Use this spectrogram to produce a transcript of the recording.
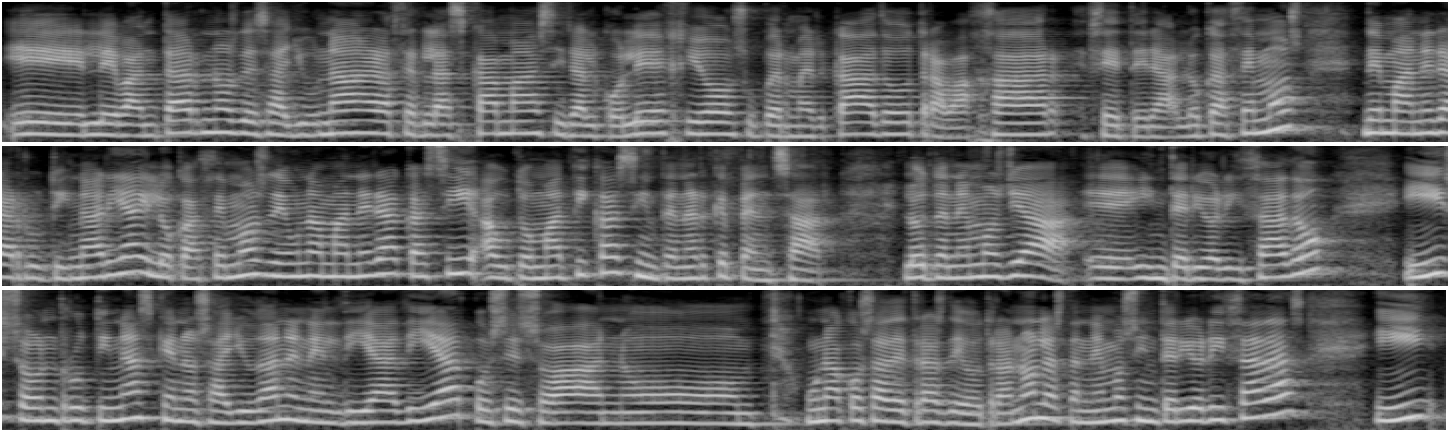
eh, levantarnos, desayunar, hacer las camas, ir al colegio, supermercado, trabajar, etcétera. Lo que hacemos de manera rutinaria y lo que hacemos de una manera casi automática sin tener que pensar. Lo tenemos ya eh, interiorizado y son rutinas que nos ayudan en el día a día, pues eso, a no una cosa detrás de otra, ¿no? Las tenemos interiorizadas y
